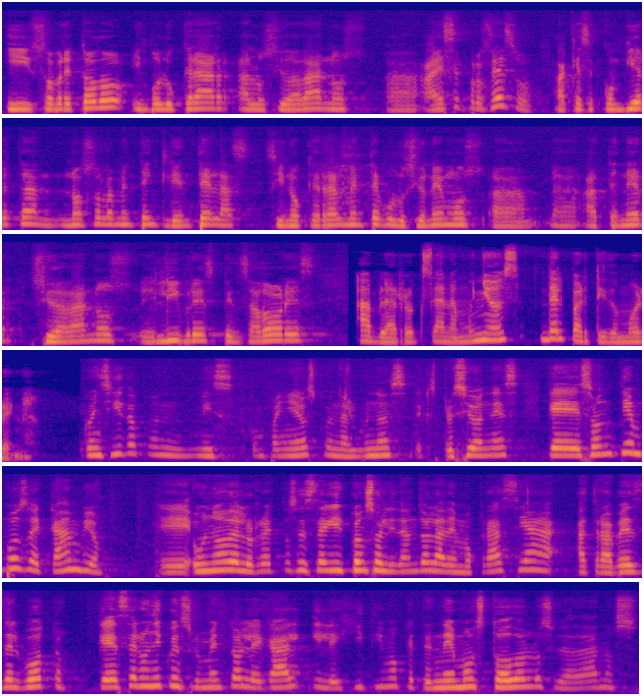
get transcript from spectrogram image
y sobre todo involucrar a los ciudadanos a, ese proceso, a que se conviertan no solamente en clientelas, sino que realmente evolucionemos a, tener ciudadanos eh, libres, pensadores. Habla Roxana Muñoz del Partido Morena. Coincido con mis compañeros con algunas expresiones que son tiempos de cambio. Eh, uno de los retos es seguir consolidando la democracia a través del voto, que es el único instrumento legal y legítimo que tenemos todos los ciudadanos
